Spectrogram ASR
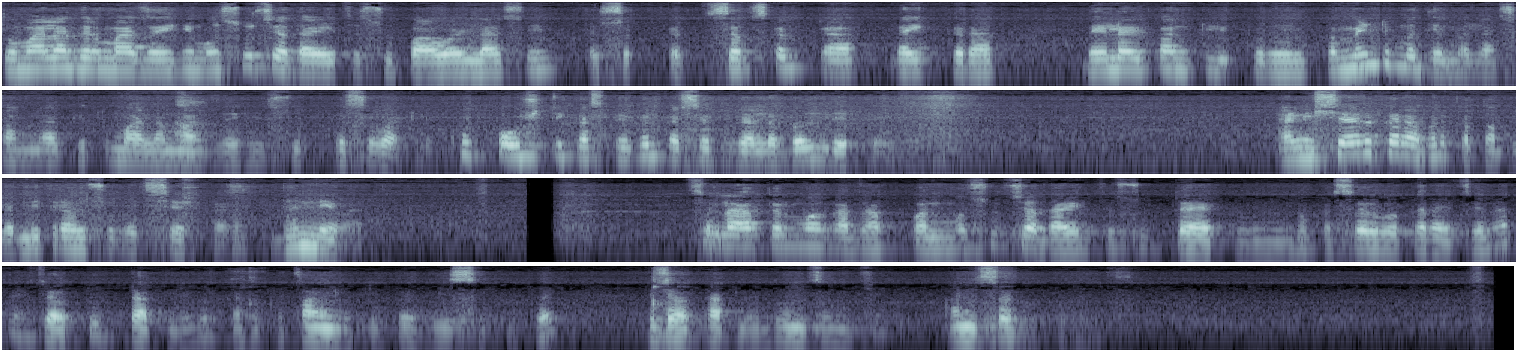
तुम्हाला जर माझं हे मसूरच्या डाळीचं सूप आवडलं असेल तर सबस्क्राईब करा लाईक करा. बेल आयकॉन क्लिक करून कमेंटमध्ये मला सांगा की तुम्हाला माझं हे सूप कसं वाटलं. खूप पौष्टिक असते बरं का शरीराला बल देते आणि शेअर करा बरं का आपल्या मित्रांसोबत शेअर करा. धन्यवाद. चला तर मग आज आपण मसूरच्या डाळीचं सूप तयार करून हो का सर्व करायचं ना तर ह्याच्यावर तूप टाकले बरं का चांगलं तूप आहे देशी तूप आहे त्याच्यावर टाकले दोन चमचे आणि सर्व.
